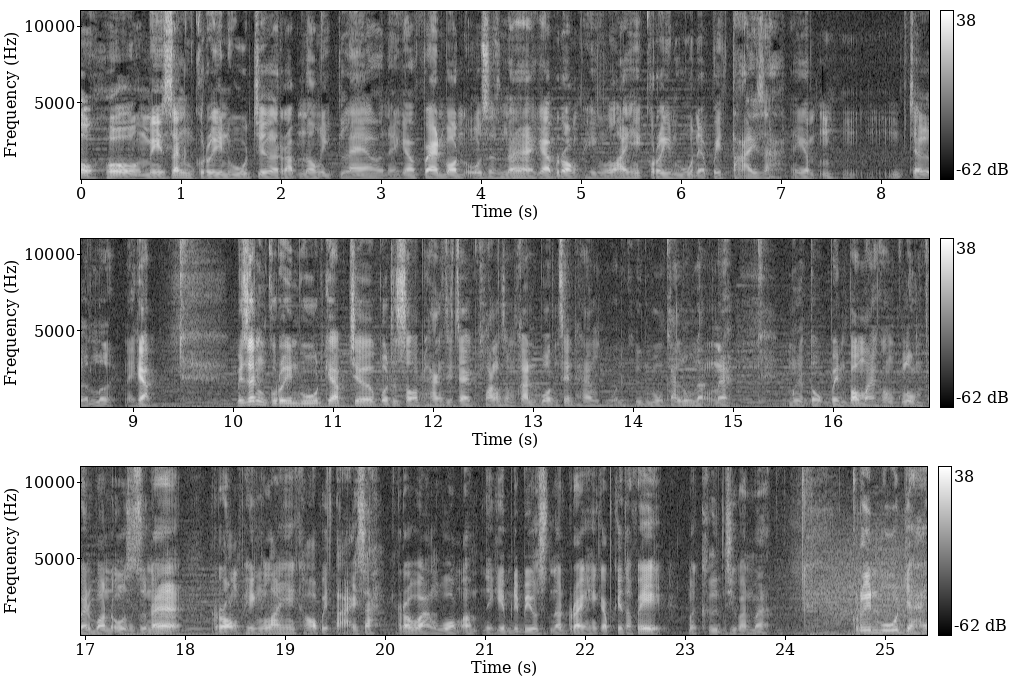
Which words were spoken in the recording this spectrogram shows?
อ้โห เมสันกรีนวูดเจอรับน้องอีกแล้วนะครับ แฟนบอลโอซาน่าครับร้องเพลงไล่ให้กรีนวูดเนี่ยไปตายซะนะครับเจอเลยนะครับ เมสันกรีนวูดครับเจอบททดสอบทางจิตใจครั้งสำคัญบนเส้นทางหวนคืนวงการลูกหนังนะ เมื่อตกเป็นเป้าหมายของกลุ่มแฟนบอลโอซาน่าร้องเพลงไล่ให้เขาไปตายซะ ระหว่างวอร์มอัพในเกมเดบิวต์นัดแรกให้กับเกตาเฟ่เมื่อคืนที่ผ่านมากรีนวูดย้าย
